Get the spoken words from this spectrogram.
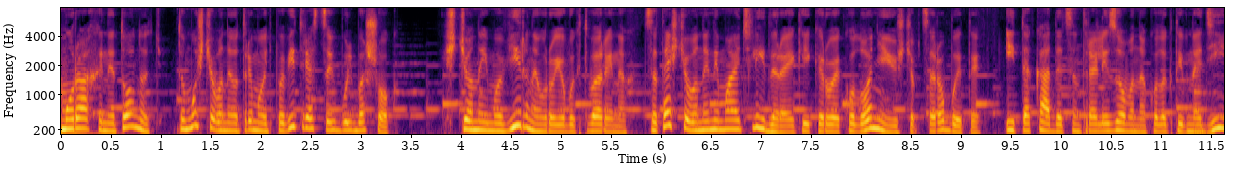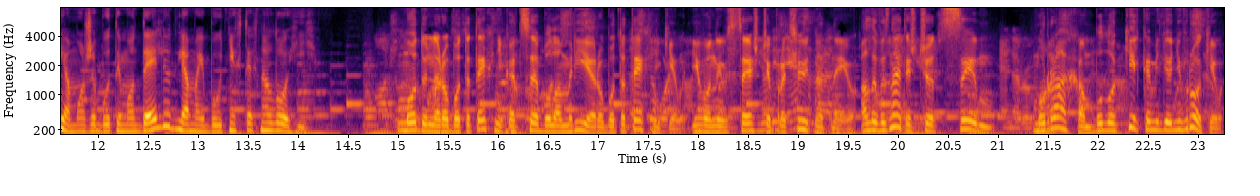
Мурахи не тонуть, тому що вони отримують повітря з цих бульбашок. Що неймовірне у ройових тваринах, це те, що вони не мають лідера, який керує колонією, щоб це робити. І така децентралізована колективна дія може бути моделлю для майбутніх технологій. Модульна робототехніка це була мрія робототехніків, і вони все ще працюють над нею. Але ви знаєте, що цим мурахам було кілька мільйонів років,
